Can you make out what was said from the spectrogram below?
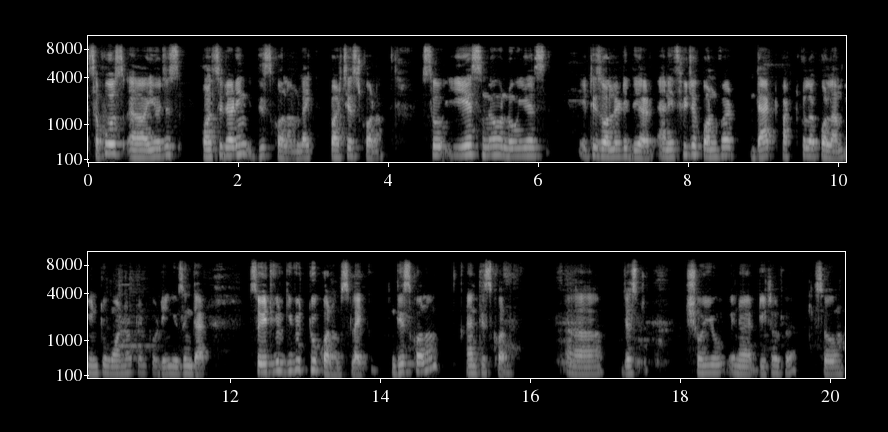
suppose uh, you're just considering this column like purchased column. So yes no no yes it is already there. And if you just convert that particular column into one hot encoding using that so it will give you two columns like this column and this column. Uh, just show you in a detailed way. So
